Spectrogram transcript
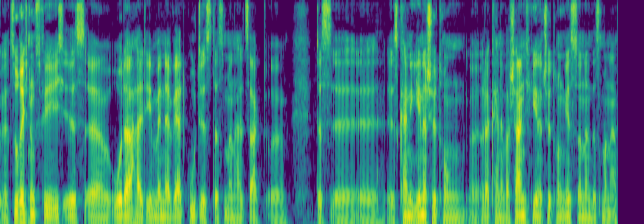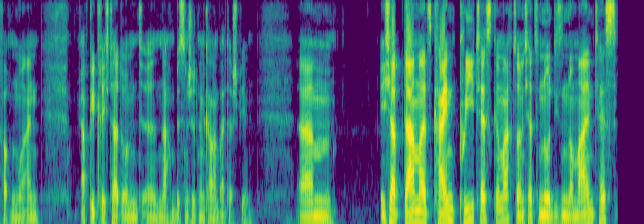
äh, zurechnungsfähig ist äh, oder halt eben, wenn der Wert gut ist, dass man halt sagt, dass es keine Generschütterung oder keine wahrscheinliche Generschütterung ist, sondern dass man einfach nur einen abgekriegt hat und nach ein bisschen Schütteln kann man weiterspielen. Ähm, ich habe damals keinen Pre-Test gemacht, sondern ich hatte nur diesen normalen Test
